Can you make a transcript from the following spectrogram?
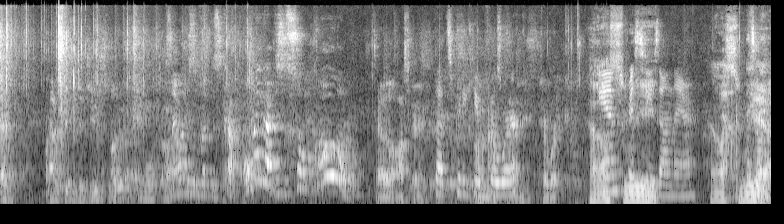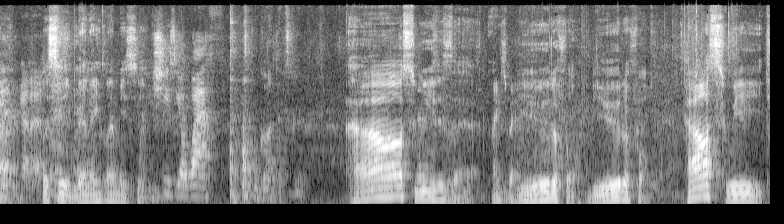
Yeah. Have a sip of the juice, man. I want to see what this cup. Oh my God, this is so cold. Got a little Oscar That's pretty on cute a for work. pad for work. How and sweet. Christy's on there. How Yeah. sweet. Yeah. Let's see, Benny. Let me see. She's your wife. Oh God, that's good. How sweet is that? Thanks, man. Beautiful. Beautiful. How sweet.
